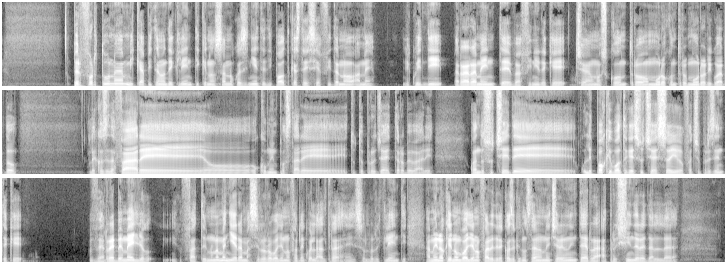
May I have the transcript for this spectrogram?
per fortuna mi capitano dei clienti che non sanno quasi niente di podcast e si affidano a me e quindi raramente va a finire che c'è uno scontro muro contro muro riguardo le cose da fare o, o, come impostare tutto il progetto, robe varie. Quando succede, le poche volte che è successo, io faccio presente che verrebbe meglio fatto in una maniera, ma se loro vogliono farne quell'altra, eh, sono loro i clienti. A meno che non vogliano fare delle cose che non stanno né cielo in terra, a prescindere dal,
